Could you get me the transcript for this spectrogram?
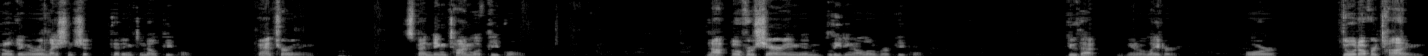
building a relationship, getting to know people, bantering, spending time with people, not oversharing and bleeding all over people. Do that, you know, later. Or do it over time.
